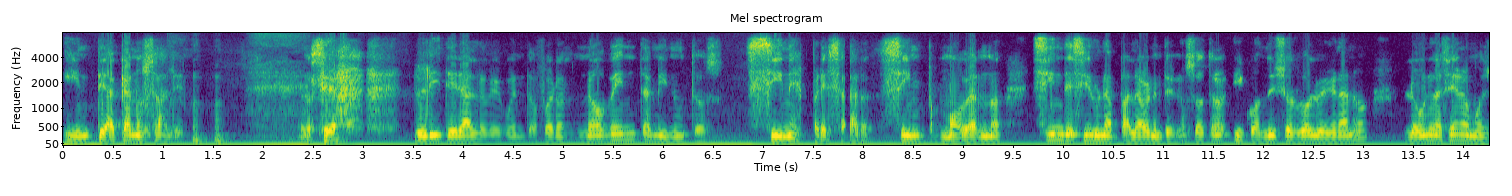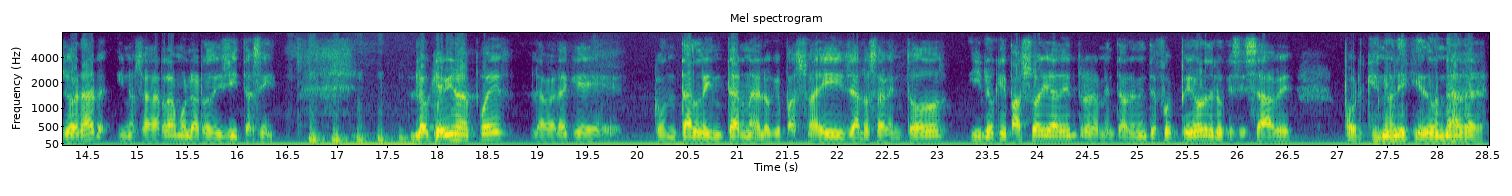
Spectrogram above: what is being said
y de acá no salen. O sea, literal lo que cuento fueron 90 minutos sin expresar, sin movernos, sin decir una palabra entre nosotros. Y cuando hizo el gol Belgrano, lo único que hacíamos llorar y nos agarramos la rodillita así. lo que vino después, la verdad que contar la interna de lo que pasó ahí, ya lo saben todos. Y lo que pasó ahí adentro, lamentablemente, fue peor de lo que se sabe, porque no le quedó nada,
